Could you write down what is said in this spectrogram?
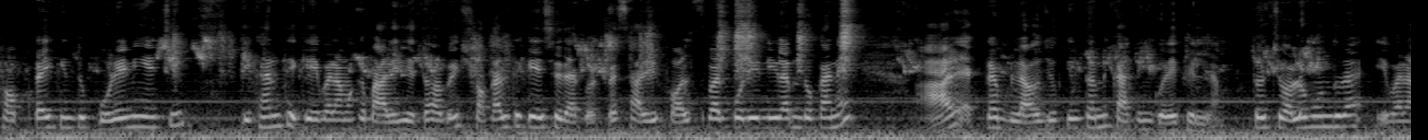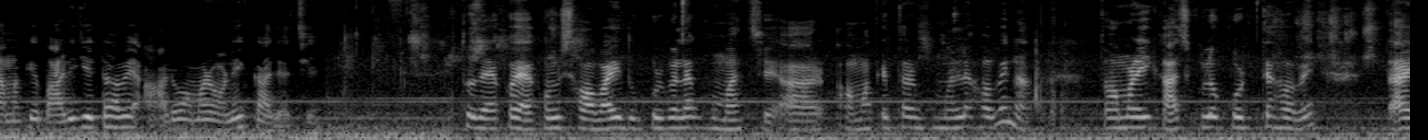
সবটাই কিন্তু করে নিয়েছি। এখান থেকে এবার আমাকে বাড়ি যেতে হবে। সকাল থেকে এসে দেখো একটা শাড়ি ফলস বার করিয়ে নিলাম দোকানে। আর একটা ব্লাউজও কিন্তু আমি কাটিং করে ফেললাম। তো চলো বন্ধুরা, এবার আমাকে বাড়ি যেতে হবে, আরও আমার অনেক কাজ আছে। তো দেখো, এখন সবাই দুপুরবেলা ঘুমাচ্ছে, আর আমাকে তো আর ঘুমালে হবে না। তো আমার এই কাজগুলো করতে হবে। তাই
